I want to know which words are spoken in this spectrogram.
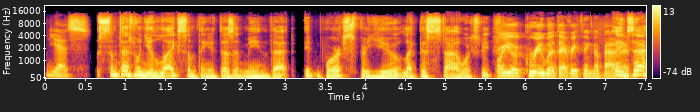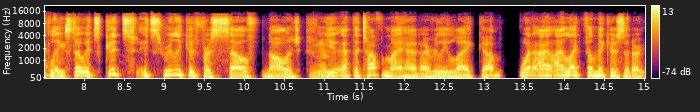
yes Sometimes when you like something, it doesn't mean that it works for you, like this style works for you. or you agree with everything about it. Exactly. So it's good. t- It's really good for self knowledge. Yeah. You, at the top of my head, I really like um, what I, I like filmmakers that are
